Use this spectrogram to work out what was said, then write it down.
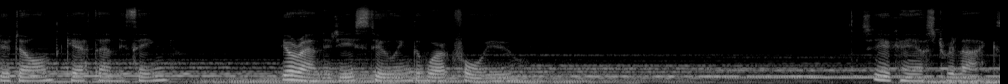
If you don't get anything, your energy is doing the work for you. So you can just relax.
